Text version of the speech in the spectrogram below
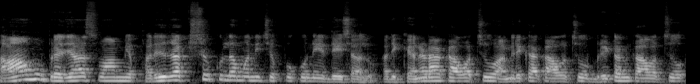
తాము ప్రజాస్వామ్య పరిరక్షకులమని చెప్పుకునే దేశాలు. అది కెనడా కావచ్చు అమెరికా కావచ్చు బ్రిటన్ కావచ్చు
